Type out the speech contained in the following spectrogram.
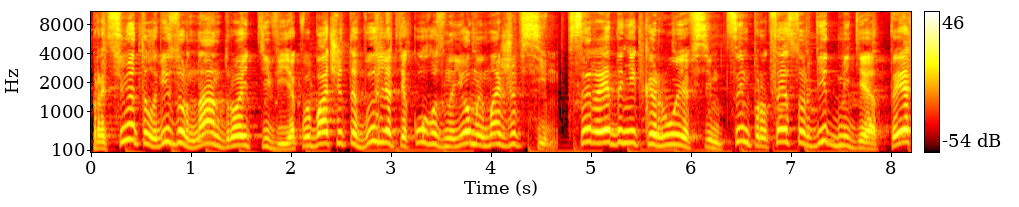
Працює телевізор на Android TV, як ви бачите, вигляд якого знайомий майже всім. Всередині керує всім цим процесор від Mediatek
